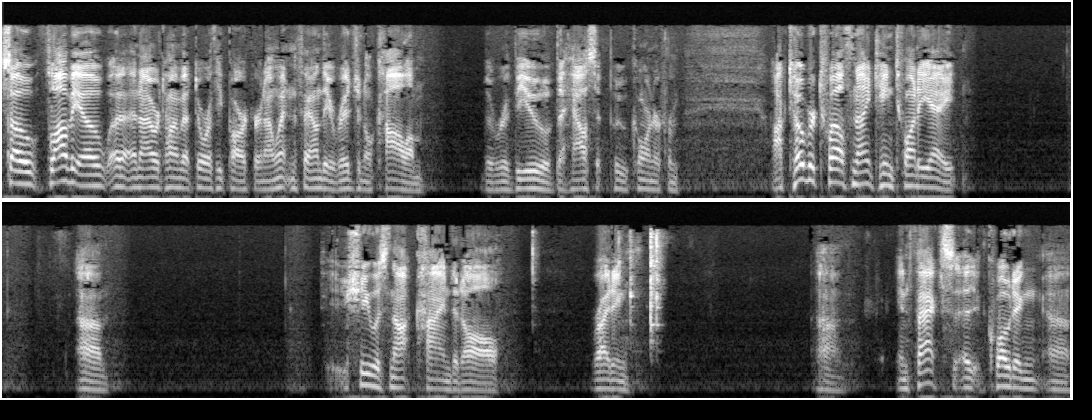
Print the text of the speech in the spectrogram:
So Flavio uh, and I were talking about Dorothy Parker, and I went and found the original column, the review of the house at Pooh Corner from October 12th, 1928. Um, she was not kind at all, writing. Uh, in fact, uh, quoting uh,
